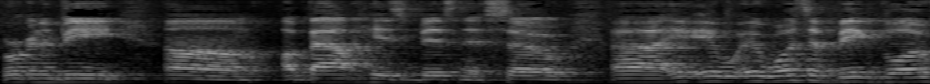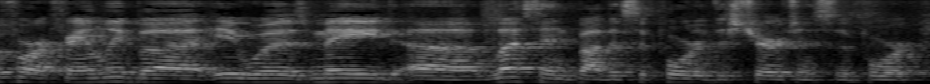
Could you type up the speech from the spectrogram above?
we're going to be um, about His business. So uh, it, it, was a big blow for our family, but it was made uh, lessened by the support of this church and support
